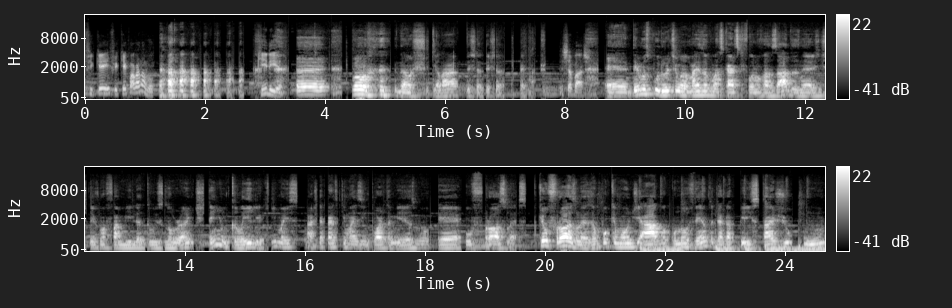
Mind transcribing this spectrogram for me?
fiquei, fiquei com água na boca. Queria. É, bom, não, que lá, deixa, deixa, baixo. Deixa abaixo. É, temos por último mais algumas cartas que foram vazadas, né? A gente teve uma família do Snorunt, tem um Clayle aqui, mas acho que a carta que mais importa mesmo é o Frostless. Porque o Frostless é um Pokémon de água com 90 de HP, estágio 1,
